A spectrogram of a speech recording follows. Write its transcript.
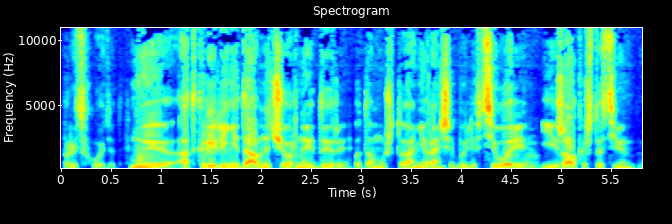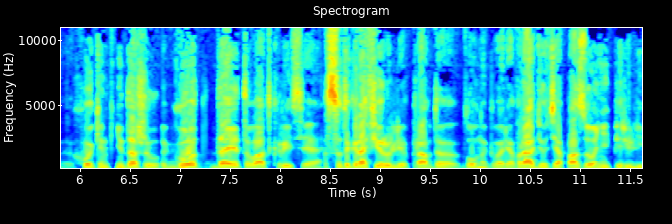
происходит. Мы открыли недавно черные дыры, потому что они раньше были в теории, uh-huh. и жалко, что Стивен Хокинг не дожил год до этого открытия. Сфотографировали, правда, словно говоря, в радиодиапазоне, перевели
